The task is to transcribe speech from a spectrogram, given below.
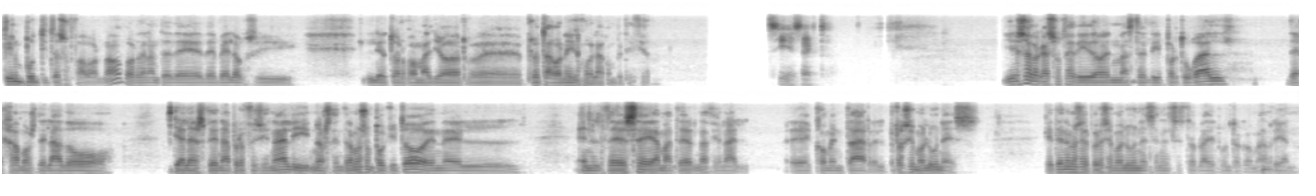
tiene un puntito a su favor, ¿no? Por delante de, de Velox y le otorgó mayor eh, protagonismo en la competición. Sí, exacto. Y eso es lo que ha sucedido en Master League Portugal. Dejamos de lado ya la escena profesional y nos centramos un poquito en el, en el CS Amateur Nacional. Eh, comentar el próximo lunes. ¿Qué tenemos el próximo lunes en el sextoplayer.com, Adrián?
